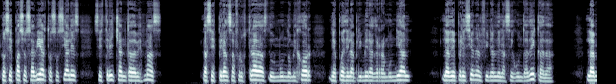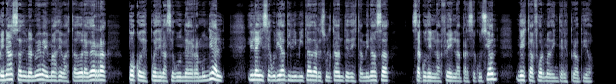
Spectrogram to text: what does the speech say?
Los espacios abiertos sociales se estrechan cada vez más. Las esperanzas frustradas de un mundo mejor después de la Primera Guerra Mundial, la depresión al final de la segunda década, la amenaza de una nueva y más devastadora guerra poco después de la Segunda Guerra Mundial y la inseguridad ilimitada resultante de esta amenaza sacuden la fe en la persecución de esta forma de interés propio.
